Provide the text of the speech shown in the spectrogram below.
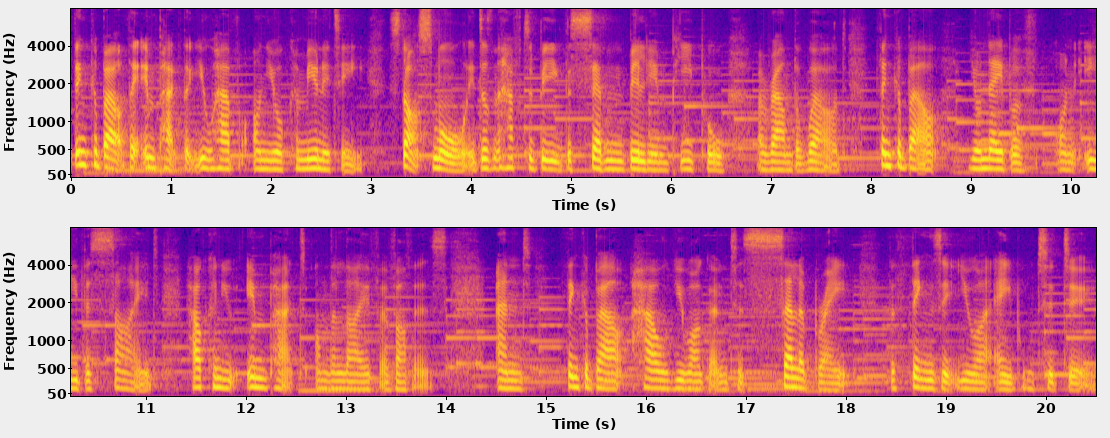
Think about the impact that you'll have on your community. Start small. It doesn't have to be the 7 billion people around the world. Think about your neighbor on either side. How can you impact on the life of others? And think about how you are going to celebrate the things that you are able to do.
